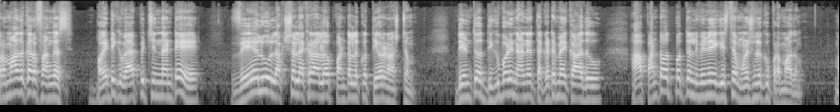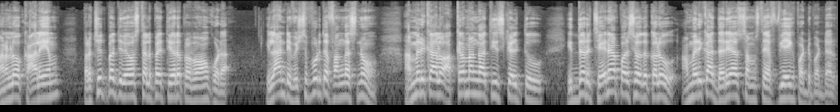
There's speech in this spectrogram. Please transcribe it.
ప్రమాదకర ఫంగస్. బయటికి వ్యాపించిందంటే వేలు లక్షల ఎకరాల్లో పంటలకు తీవ్ర నష్టం. దీంతో దిగుబడి నాణ్యత తగ్గటమే కాదు ఆ పంట ఉత్పత్తులను వినియోగిస్తే మనుషులకు ప్రమాదం. మనలో కాలేయం ప్రత్యుత్పత్తి వ్యవస్థలపై తీవ్ర ప్రభావం కూడా. ఇలాంటి విషపూరిత ఫంగస్ను అమెరికాలో అక్రమంగా తీసుకెళ్తూ ఇద్దరు చైనా పరిశోధకులు అమెరికా దర్యాప్తు సంస్థ ఎఫ్బీఐకి పట్టుబడ్డారు.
